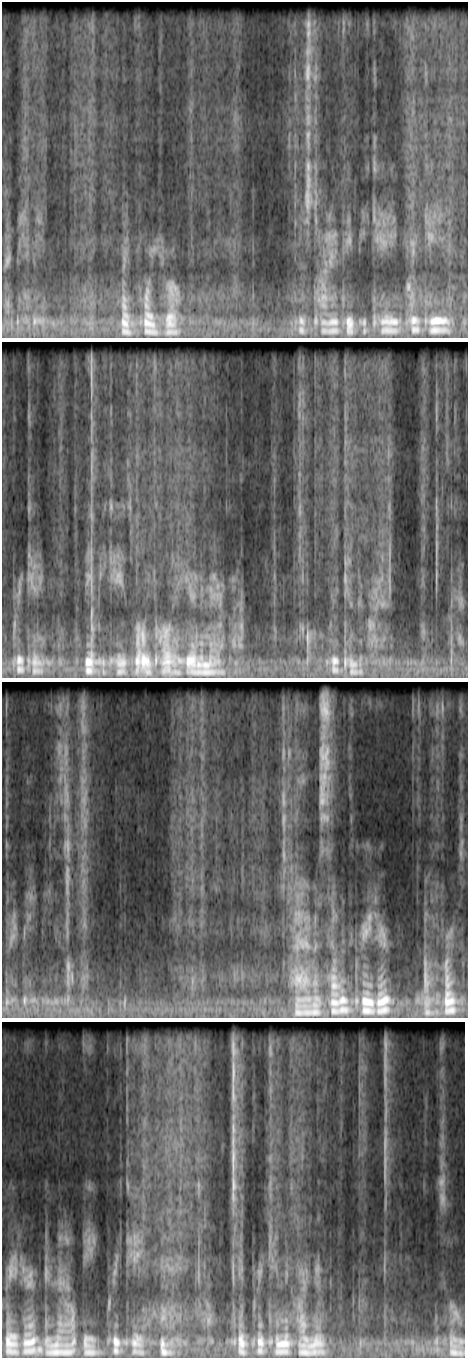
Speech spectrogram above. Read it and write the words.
My baby, my four-year-old, just started VPK, pre-K, pre-K. VPK is what we call it here in America. Pre-kindergarten. I got three babies. I have a seventh grader, a first grader, and now a pre-K, a pre-kindergartner. So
